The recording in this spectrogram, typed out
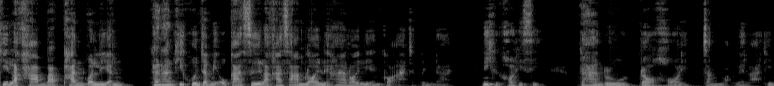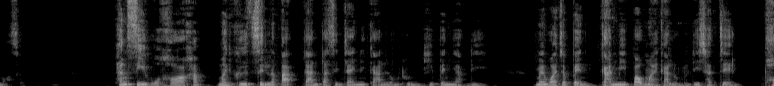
ที่ราคาแบบพันกว่าเหรียญ ทั้งๆทที่คุณจะมีโอกาสซื้อราคา 300 หรือ 500 เหรียญก็อาจจะเป็นได้ นี่คือข้อที่ 4 การรู้รอคอยจังหวะเวลาที่เหมาะสม ทั้ง 4 หัวข้อครับ มันคือศิลปะการตัดสินใจในการลงทุนที่เป็นอย่างดี ไม่ว่าจะเป็นการมีเป้าหมายการลงทุนที่ชัดเจน พอ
